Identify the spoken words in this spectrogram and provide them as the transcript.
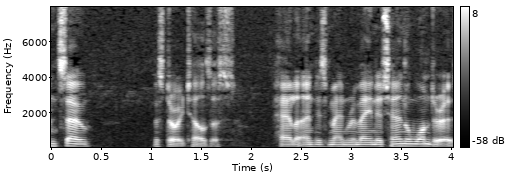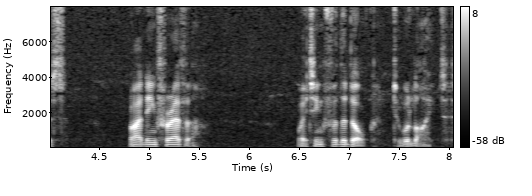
And so, the story tells us, Herla and his men remain eternal wanderers, riding forever waiting for the dog to alight.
